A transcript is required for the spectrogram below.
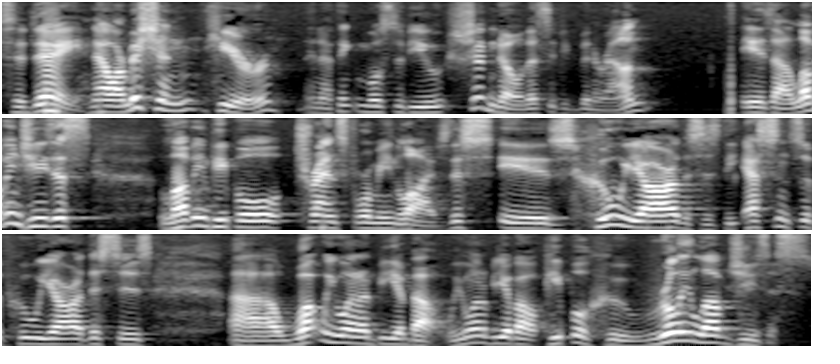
today. Now, our mission here, and I think most of you should know this if you've been around, is uh, loving Jesus loving people, transforming lives. This is who we are. This is the essence of who we are. This is uh, what we want to be about. We want to be about people who really love Jesus,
